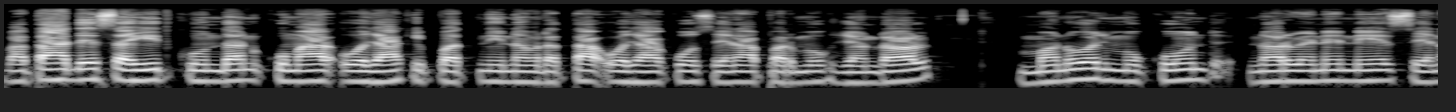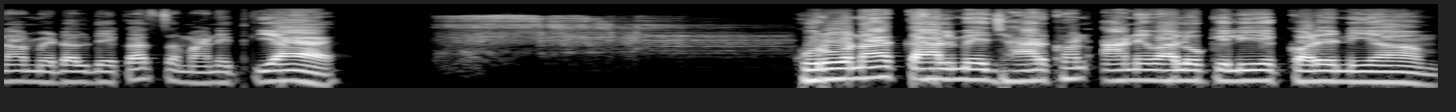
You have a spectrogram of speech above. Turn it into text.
बता दें, शहीद कुंदन कुमार ओझा की पत्नी नम्रता ओझा को सेना प्रमुख जनरल मनोज मुकुंद नरवणे ने सेना मेडल देकर सम्मानित किया। कोरोना काल में झारखंड आने वालों के लिए कड़े नियम।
